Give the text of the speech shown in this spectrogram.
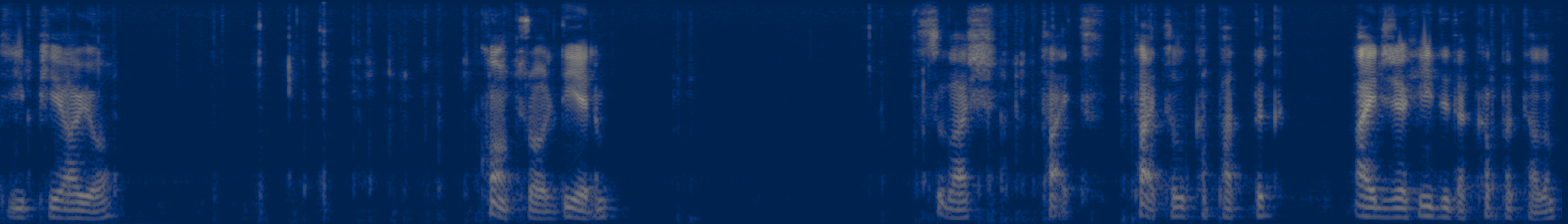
GPIO kontrol diyelim. Slash title. Title kapattık. Ayrıca head'i de kapatalım.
